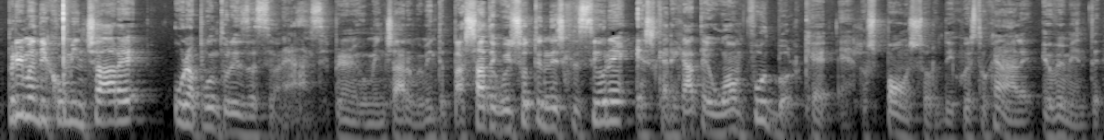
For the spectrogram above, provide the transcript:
Prima di cominciare, una puntualizzazione, anzi, prima di cominciare ovviamente passate qui sotto in descrizione e scaricate OneFootball, che è lo sponsor di questo canale e ovviamente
